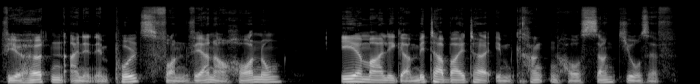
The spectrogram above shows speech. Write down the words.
Wir hörten einen Impuls von Werner Hornung, ehemaliger Mitarbeiter im Krankenhaus St. Joseph.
